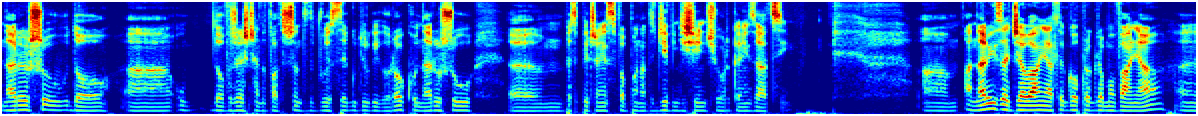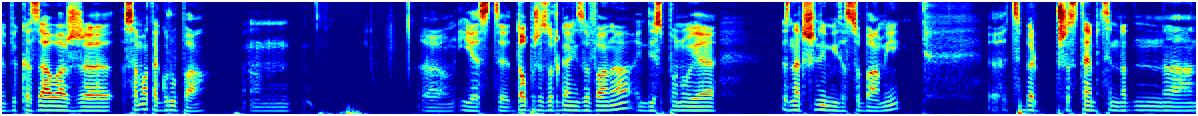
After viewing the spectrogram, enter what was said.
Naruszył do, do września 2022 roku naruszył bezpieczeństwo ponad 90 organizacji. Analiza działania tego oprogramowania wykazała, że sama ta grupa jest dobrze zorganizowana i dysponuje znacznymi zasobami. E, cyberprzestępcy na, na,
